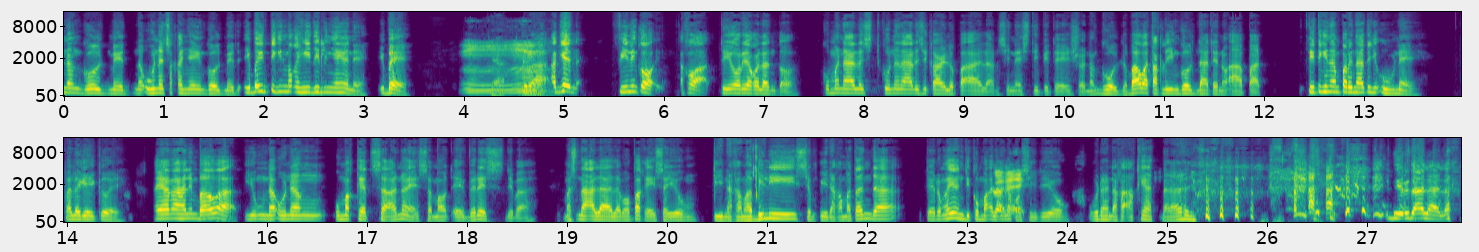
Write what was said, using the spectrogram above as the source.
unang gold medal, nauna sa kanya yung gold medal. Iba yung tingin mo kay Hidilyn ngayon eh. Iba eh. Mm. Di ba? Again, feeling ko, ako ah, teorya ko lang to. Kung manalo, kung nanalo si Carlo Paalam, si Nesty Petesio, ng gold, bawa tatlo yung gold natin o apat, titingnan pa rin natin yung una eh. Palagay ko eh. Kaya nga halimbawa, yung naunang umakyat sa ano eh, sa Mount Everest, di ba? Mas naalala mo pa kaysa yung pinakamabilis, yung pinakamatanda. Pero ngayon, hindi ko maalala Correct. kung sino yung unang nakaakyat. Naalala nyo? hindi rin naalala.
